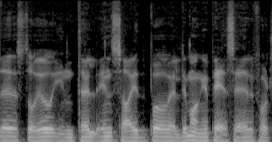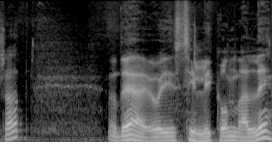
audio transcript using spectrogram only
Det står jo Intel Inside på veldig mange PC-er fortsatt. Og det er jo i Silicon Valley.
